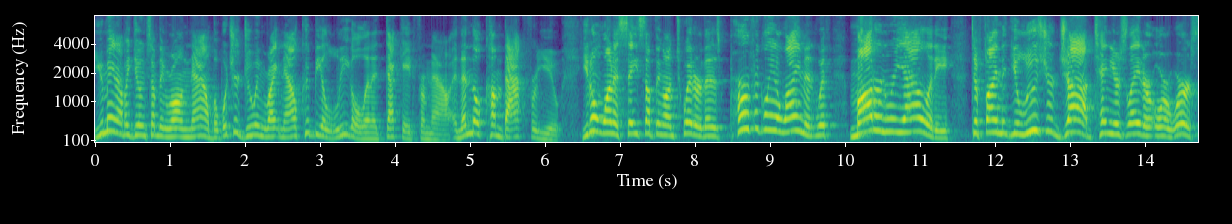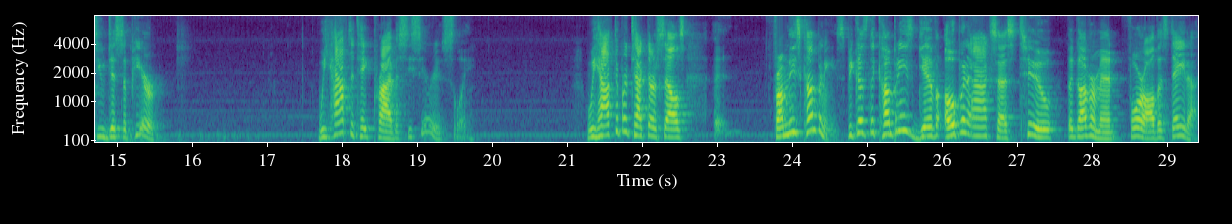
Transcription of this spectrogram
You may not be doing something wrong now, but what you're doing right now could be illegal in a decade from now, and then they'll come back for you. You don't want to say something on Twitter that is perfectly in alignment with modern reality to find that you lose your job 10 years later, or worse, you disappear. We have to take privacy seriously. We have to protect ourselves uh, from these companies because the companies give open access to the government for all this data.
